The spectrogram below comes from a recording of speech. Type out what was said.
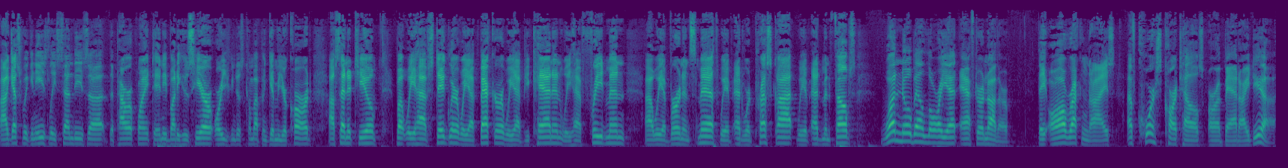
I guess we can easily send these uh, the PowerPoint to anybody who's here, or you can just come up and give me your card. I'll send it to you. But we have Stigler, we have Becker, we have Buchanan, we have Friedman, uh, we have Vernon Smith, we have Edward Prescott, we have Edmund Phelps. One Nobel laureate after another. They all recognize, of course, cartels are a bad idea.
